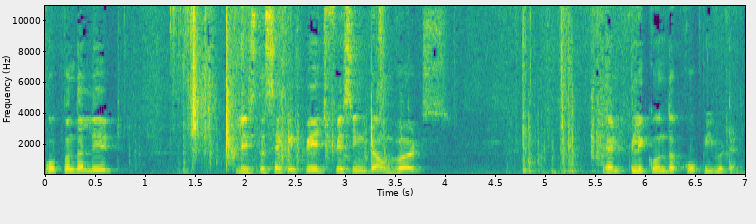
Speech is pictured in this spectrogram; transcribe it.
open the lid place the second page facing downwards and click on the copy button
